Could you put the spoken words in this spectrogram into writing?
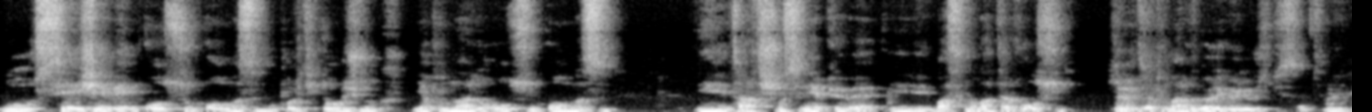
bu SJV'nin olsun olmasın, bu politik doğruculuk yapımlarda olsun olmasın e, tartışmasını yapıyor ve e, baskın olan taraf olsun. Evet. yapımlarda böyle görüyoruz biz zaten. Aynen.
